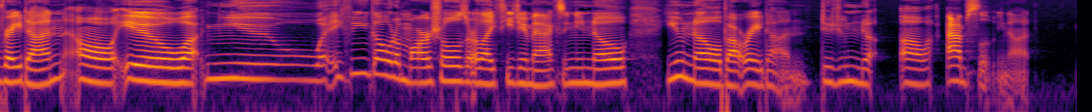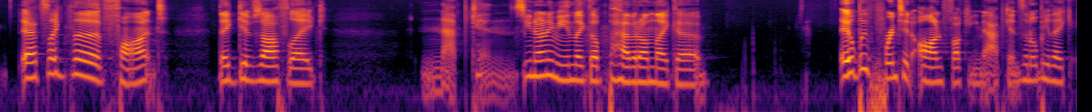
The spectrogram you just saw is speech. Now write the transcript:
Rae Dunn. Oh, ew. You if you go to Marshalls or like TJ Maxx and you know you know about Rae Dunn. Dude, you know oh, absolutely not. That's like the font that gives off like napkins. You know what I mean? Like they'll have it on like a it'll be printed on fucking napkins and it'll be like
